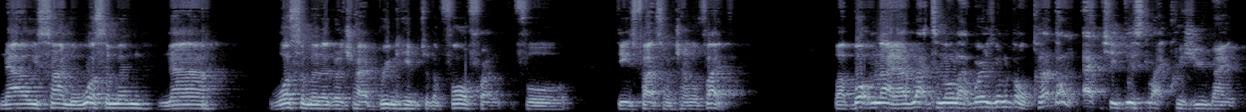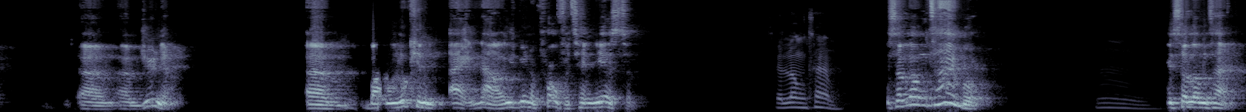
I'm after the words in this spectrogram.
Now he's signed with Wasserman. Now Wasserman are to try to bring him to the forefront for these fights on Channel Five. But bottom line, I'd like to know like where he's going to go because I don't actually dislike Chris Eubank um, um, Jr. Um, but looking at it now, he's been a pro for ten years. To It's a long time. it's a long time, bro. It's a long time.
